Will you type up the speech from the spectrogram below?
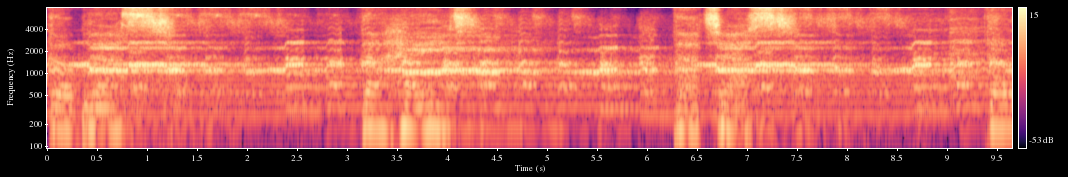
The blessed, the hate, the test, the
